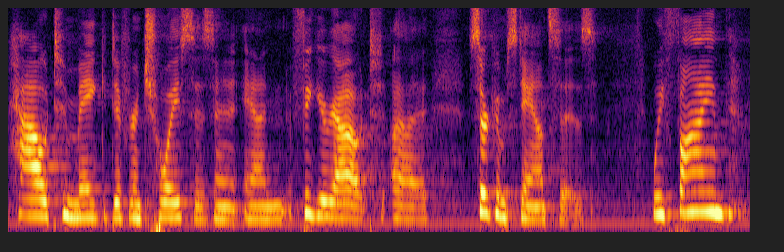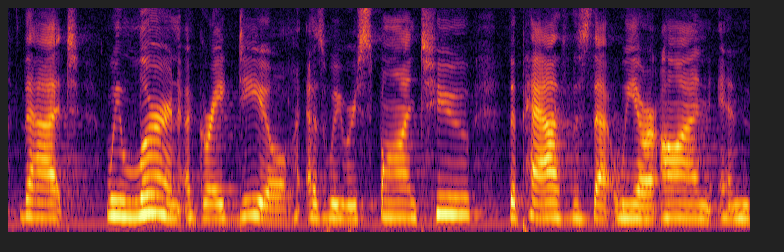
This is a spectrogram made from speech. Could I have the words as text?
how to make different choices and, and figure out uh, circumstances. We find that we learn a great deal as we respond to the paths that we are on and,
